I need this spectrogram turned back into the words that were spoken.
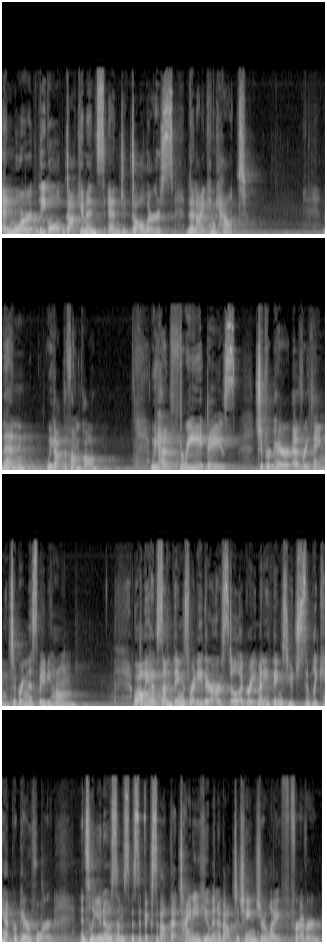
and more legal documents and dollars than I can count. Then we got the phone call. We had three days to prepare everything to bring this baby home. While we had some things ready, there are still a great many things you simply can't prepare for until you know some specifics about that tiny human about to change your life forever.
